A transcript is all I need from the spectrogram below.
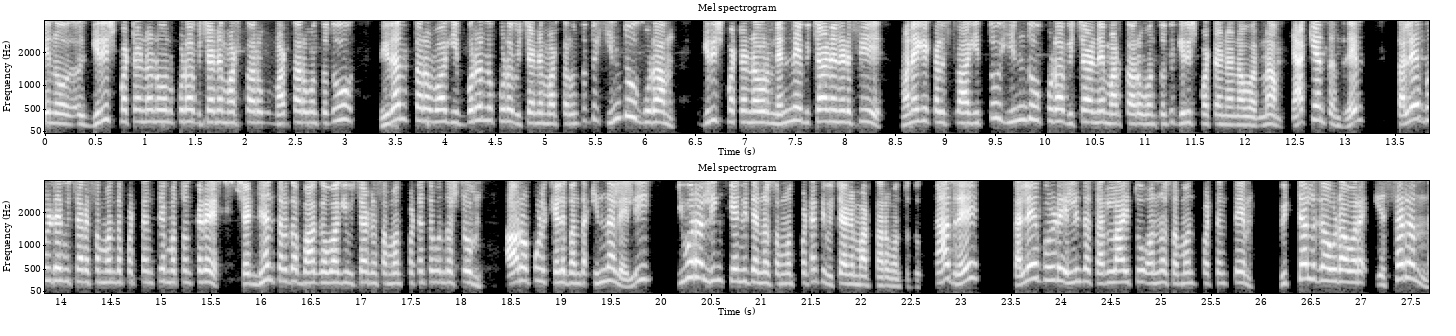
ಏನು ಗಿರೀಶ್ ಪಟ್ಟಣ್ಣನವನ್ನು ಕೂಡ ವಿಚಾರಣೆ ಮಾಡ್ತಾ ಮಾಡ್ತಾ ಇರುವಂತದ್ದು ನಿರಂತರವಾಗಿ ಇಬ್ಬರನ್ನು ಕೂಡ ವಿಚಾರಣೆ ಮಾಡ್ತಾ ಇರುವಂತದ್ದು ಇಂದು ಕೂಡ ಗಿರೀಶ್ ಮಟ್ಟಣ್ಣವರು ನಿನ್ನೆ ವಿಚಾರಣೆ ನಡೆಸಿ ಮನೆಗೆ ಕಳಿಸಲಾಗಿತ್ತು ಇಂದು ಕೂಡ ವಿಚಾರಣೆ ಮಾಡ್ತಾ ಇರುವಂತದ್ದು ಗಿರೀಶ್ ಮಟ್ಟಣ್ಣನವರನ್ನ. ಯಾಕೆ ಅಂತಂದ್ರೆ ತಲೆ ಬುರುಡೆ ವಿಚಾರ ಸಂಬಂಧಪಟ್ಟಂತೆ ಮತ್ತೊಂದ್ ಕಡೆ ಷಡ್ಯಂತರದ ಭಾಗವಾಗಿ ವಿಚಾರಣೆ ಸಂಬಂಧಪಟ್ಟಂತೆ ಒಂದಷ್ಟು ಆರೋಪಗಳು ಕೇಳಿ ಬಂದ ಹಿನ್ನೆಲೆಯಲ್ಲಿ ಇವರ ಲಿಂಕ್ ಏನಿದೆ ಅನ್ನೋ ಸಂಬಂಧಪಟ್ಟಂತೆ ವಿಚಾರಣೆ ಮಾಡ್ತಾ ಇರುವಂತದ್ದು. ಆದ್ರೆ ತಲೆ ಬುರುಡೆ ಎಲ್ಲಿಂದ ತರಲಾಯಿತು ಅನ್ನೋ ಸಂಬಂಧಪಟ್ಟಂತೆ ವಿಠಲ್ ಗೌಡ ಅವರ ಹೆಸರನ್ನ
